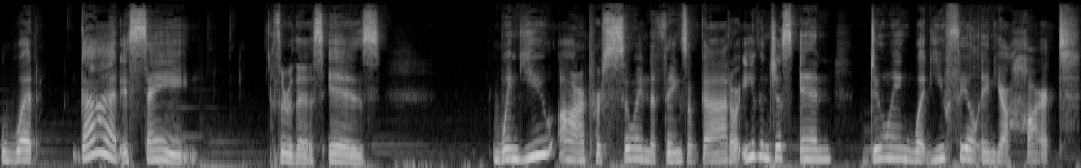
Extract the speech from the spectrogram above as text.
what God is saying through this is when you are pursuing the things of God or even just in doing what you feel in your heart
